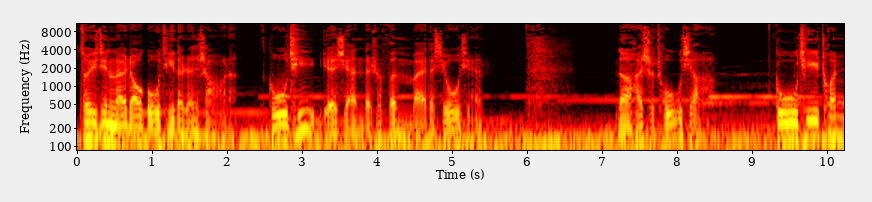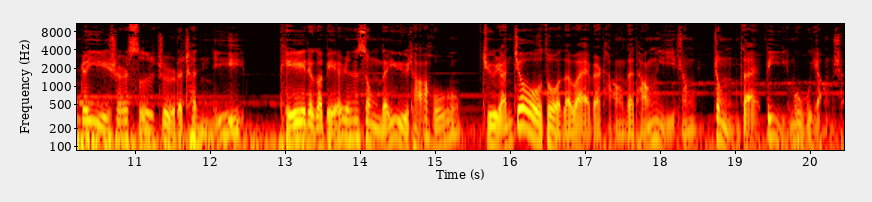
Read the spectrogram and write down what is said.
最近来找古七的人少了，古七也显得是分外的休闲。那还是初夏，古七穿着一身丝质的衬衣，提着个别人送的御茶壶，居然就坐在外边，躺在躺椅上，正在闭目养神。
